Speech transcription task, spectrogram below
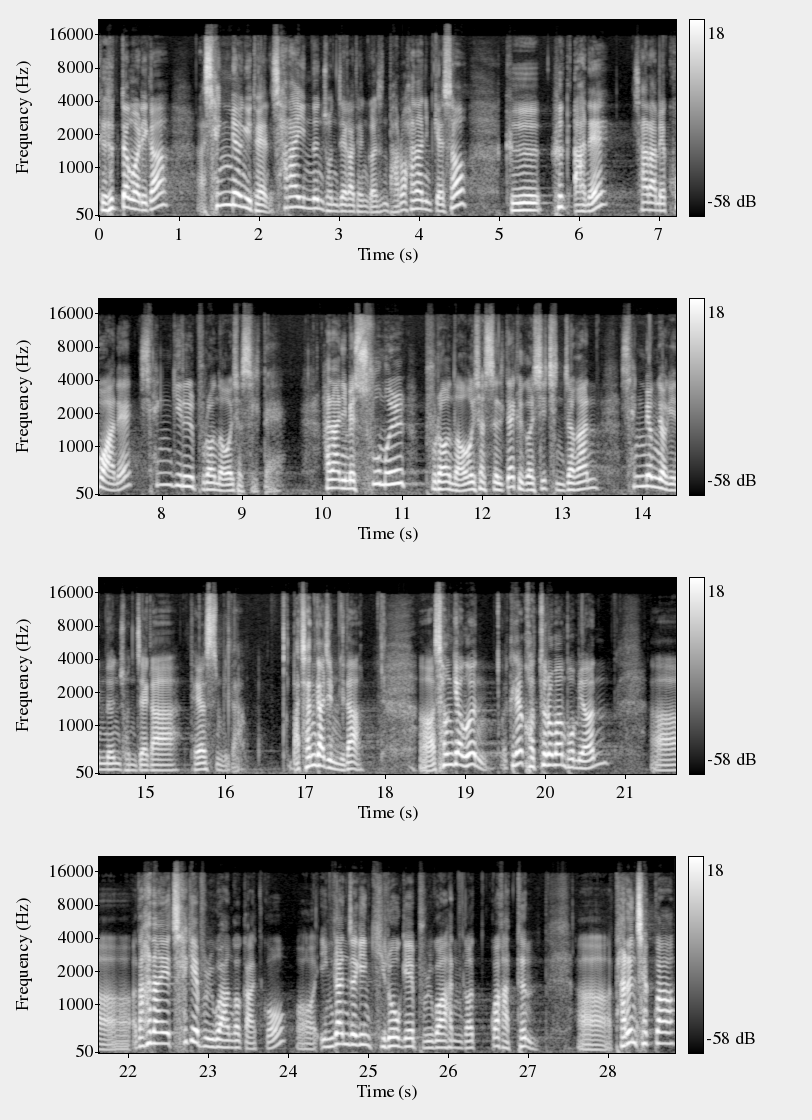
그 흙덩어리가 생명이 된 살아있는 존재가 된 것은 바로 하나님께서 그 흙 안에 사람의 코 안에 생기를 불어 넣으셨을 때 하나님의 숨을 불어 넣으셨을 때 그것이 진정한 생명력 있는 존재가 되었습니다. 마찬가지입니다. 어, 성경은 그냥 겉으로만 보면 어, 하나의 책에 불과한 것 같고 어, 인간적인 기록에 불과한 것과 같은 어, 다른 책과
